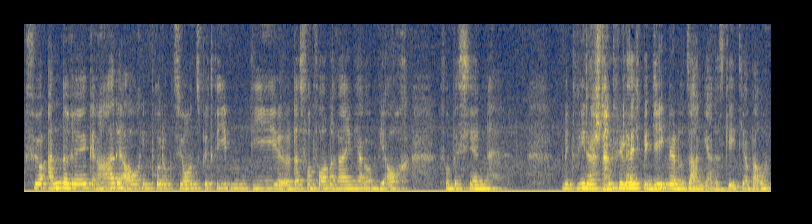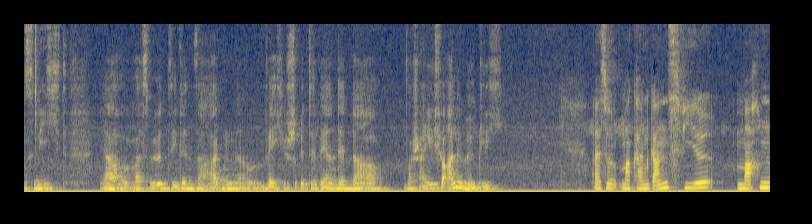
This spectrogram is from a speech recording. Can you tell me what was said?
für andere, gerade auch in Produktionsbetrieben, die äh, das von vornherein ja irgendwie auch so ein bisschen mit Widerstand vielleicht begegnen und sagen, ja, das geht ja bei uns nicht. Ja, was würden Sie denn sagen? Welche Schritte wären denn da wahrscheinlich für alle möglich? Also man kann ganz viel machen,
